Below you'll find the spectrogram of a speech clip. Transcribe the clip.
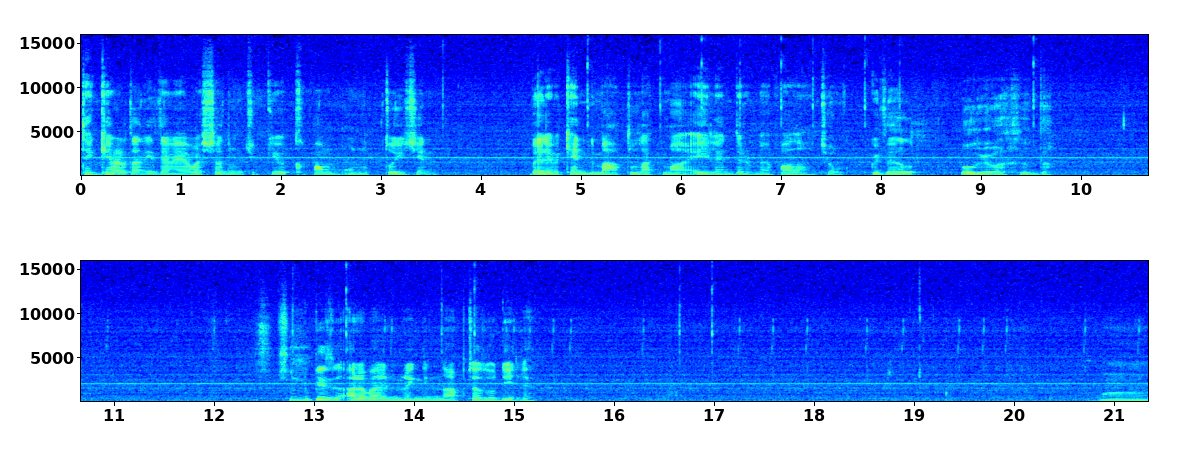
tekrardan izlemeye başladım çünkü kafam unuttuğu için Böyle bir kendime hatırlatma, eğlendirme falan çok güzel oluyor aslında. Şimdi biz arabanın rengini ne yapacağız o değil de. Hmm.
